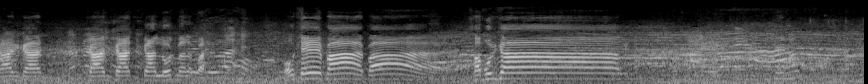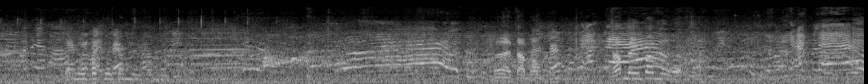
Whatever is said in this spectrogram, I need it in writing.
การการการการการรถมาแล้วไปโอเคไปไปขอบคุณครับแป๊บนึงแป๊บนึง แป๊บนึงเมื่อไหร่ตามมาแป๊บนึงแป๊บนึงแข็งแล้ว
